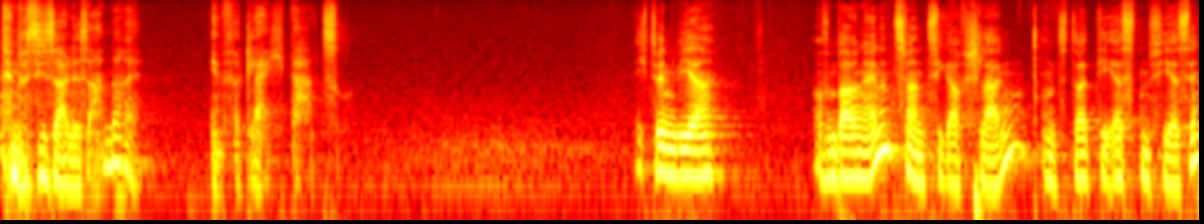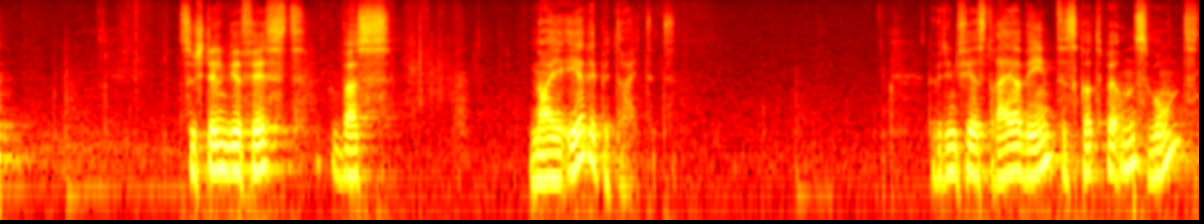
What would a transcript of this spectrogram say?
Denn was ist alles andere im Vergleich dazu? Nicht, wenn wir Offenbarung 21 aufschlagen und dort die ersten Verse, so stellen wir fest, was neue Erde bedeutet. Da wird in Vers 3 erwähnt, dass Gott bei uns wohnt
